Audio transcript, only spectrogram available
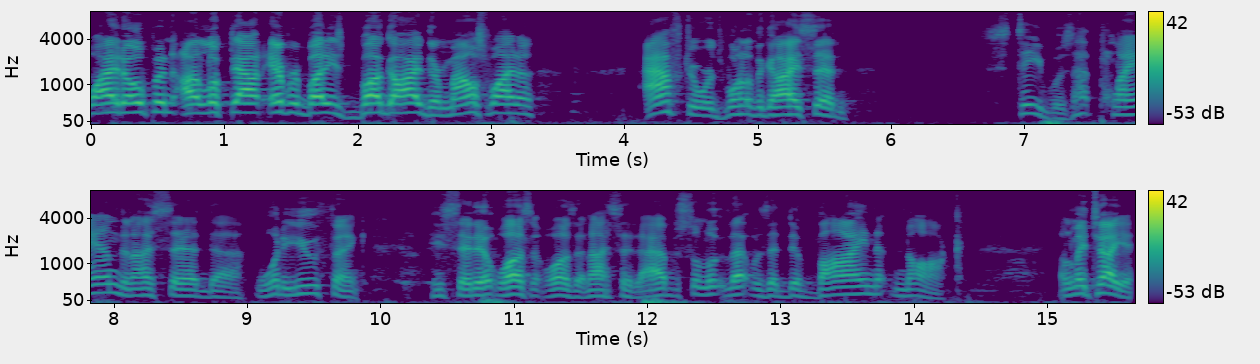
wide open. I looked out, everybody's bug eyed, their mouths wide. Afterwards, one of the guys said, Steve, was that planned? And I said, uh, What do you think? He said, It wasn't, was it? And I said, Absolutely. That was a divine knock. And let me tell you,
